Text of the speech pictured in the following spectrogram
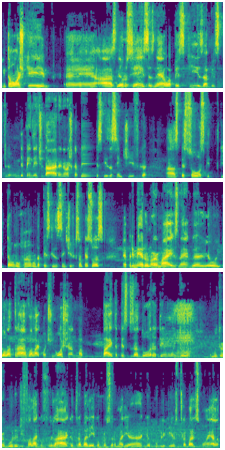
Então, acho que é, as neurociências, né, ou a pesquisa, a pesquisa, independente da área, né, acho que a pesquisa científica, as pessoas que estão no ramo da pesquisa científica são pessoas, é, primeiro, normais, né, eu idolatrava lá, continuo achando uma baita pesquisadora, eu tenho muito, muito orgulho de falar que eu fui lá, que eu trabalhei com a professora Mariana, que eu publiquei os trabalhos com ela,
